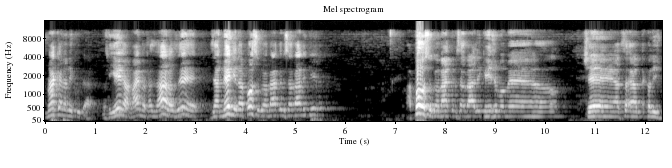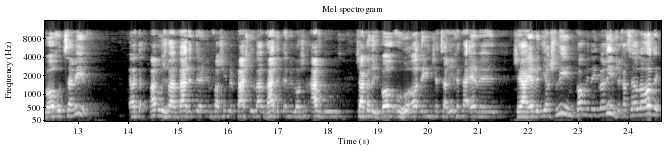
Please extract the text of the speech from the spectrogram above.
מה כאן הנקודה? מחייר המיימר חז"ל הזה זה הנגד הפוסק ועבדתם סבא לקרם. הפוסק ועבדתם סבא לקרם אומר שהקדוש ברוך הוא צריך מה פירוש ועבדתם אם מפרשים בפשטות ועבדתם מלושן עבדוס שהקדוש ברוך הוא עודן שצריך את העבד שהעבד ישלים כל מיני דברים שחסר לו עודן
